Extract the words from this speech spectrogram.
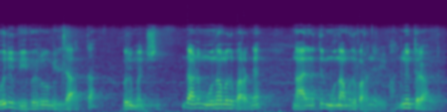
ഒരു വിവരവുമില്ലാത്ത ഒരു മനുഷ്യൻ. ഇതാണ് മൂന്നാമത് പറഞ്ഞ നാലിനത്തിൽ മൂന്നാമത് പറഞ്ഞൊരു വിഭാഗം. ഇങ്ങനത്തെ ഒരാളുണ്ട്.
